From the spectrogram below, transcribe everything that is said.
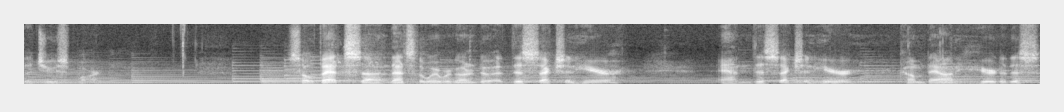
the juice part. So that's, uh, that's the way we're going to do it. This section here and this section here come down here to this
